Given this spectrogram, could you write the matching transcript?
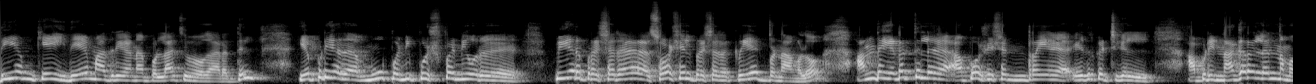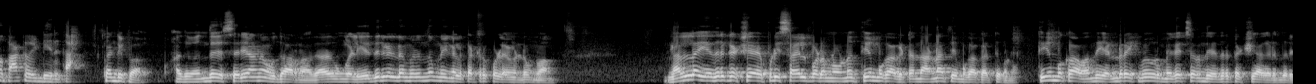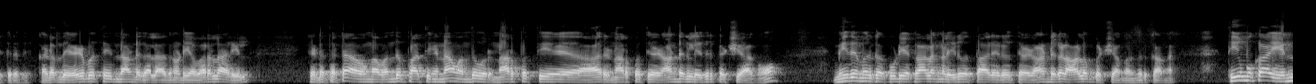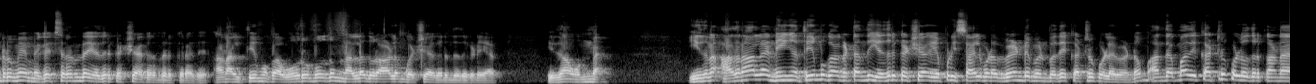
DMK இதே மாதிரியான பொள்ளாச்சி விவகாரத்தில் எப்படி அதை மூவ் பண்ணி புஷ் பண்ணி ஒரு பியர் ப்ரெஷரை சோஷியல் ப்ரெஷரை க்ரியேட் பண்ணாங்களோ அந்த இடத்துல அப்போசிஷன் இன்றைய எதிர்க்கட்சிகள் அப்படி நகரலைன்னு நம்ம பார்க்க வேண்டியிருக்கா? கண்டிப்பாக அது வந்து சரியான உதாரணம். அதாவது உங்கள் எதிரிகளிடமிருந்தும் நீங்கள் கற்றுக்கொள்ள வேண்டும் வாங்க நல்ல எதிர்க்கட்சியாக எப்படி செயல்படணும்னு திமுக கிட்ட இருந்து அண்ணா திமுக கற்றுக்கணும் திமுக வந்து என்றைக்குமே ஒரு மிகச்சிறந்த எதிர்க்கட்சியாக இருந்திருக்கிறது. கடந்த எழுபத்தைந்து ஆண்டுகள் அதனுடைய வரலாறில் கிட்டத்தட்ட அவங்க வந்து பார்த்திங்கன்னா வந்து ஒரு நாற்பத்தி ஆறு நாற்பத்தேழு ஆண்டுகள் எதிர்க்கட்சியாகவும் மீதம் இருக்கக்கூடிய காலங்கள் இருபத்தாறு இருபத்தேழு ஆண்டுகள் ஆளும் கட்சியாக இருந்திருக்காங்க திமுக என்றுமே மிகச்சிறந்த எதிர்க்கட்சியாக இருந்திருக்கிறது. ஆனால் திமுக ஒருபோதும் நல்லதொரு ஆளும் கட்சியாக இருந்தது கிடையாது. இதுதான் உண்மை. இதனால் அதனால் நீங்கள் திமுக கிட்டேருந்து எதிர்க்கட்சியாக எப்படி செயல்பட வேண்டும் என்பதை கற்றுக்கொள்ள வேண்டும். அந்த மாதிரி கற்றுக்கொள்வதற்கான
